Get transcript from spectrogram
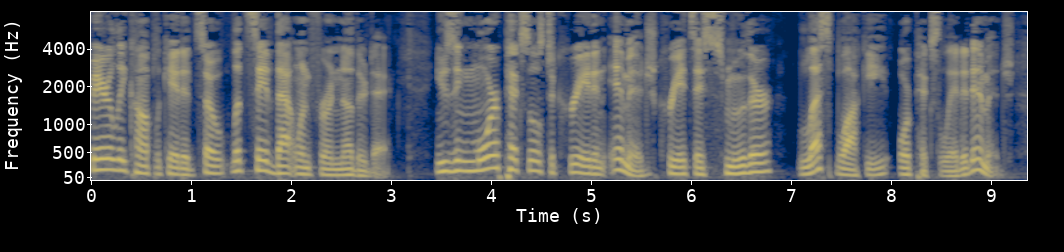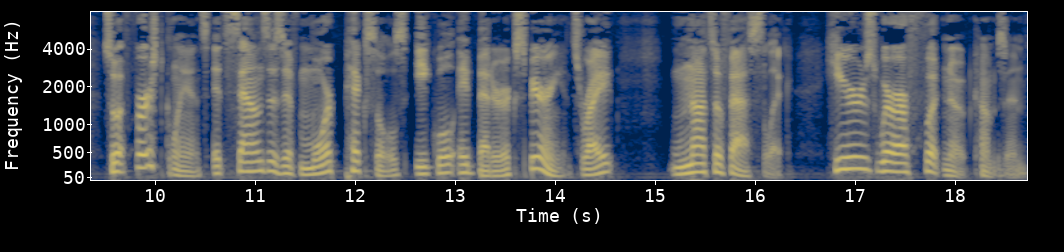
fairly complicated, so let's save that one for another day. Using more pixels to create an image creates a smoother, less blocky, or pixelated image. So at first glance, it sounds as if more pixels equal a better experience, right? Not so fast, Slick. Here's where our footnote comes in.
